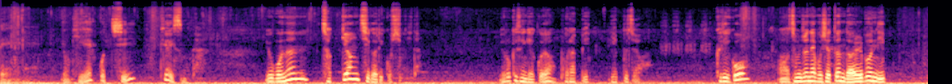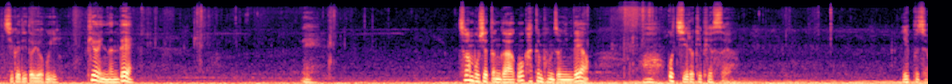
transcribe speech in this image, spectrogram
네, 여기에 꽃이 피어 있습니다. 요거는 적경 지거리 꽃입니다. 이렇게 생겼고요. 보랏빛 예쁘죠. 그리고 어, 좀 전에 보셨던 넓은 잎 지거리도 여기 피어 있는데 네. 처음 보셨던 거하고 같은 품종인데요. 어, 꽃이 이렇게 피었어요. 예쁘죠.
